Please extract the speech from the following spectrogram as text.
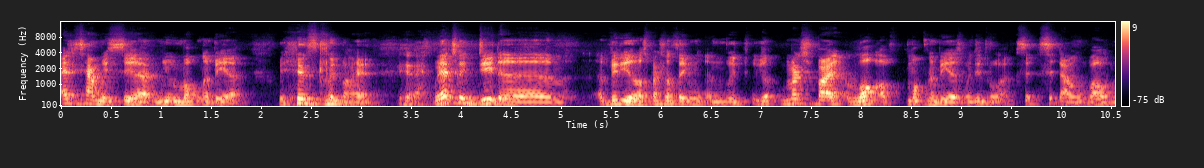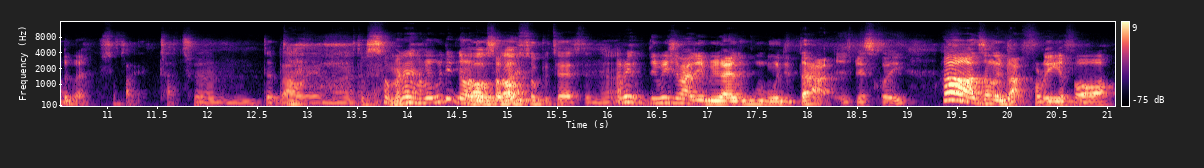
anytime we see a new Mockner beer, we instantly buy it. Yeah. We actually did um, a video, a special thing, and we, we got, managed to buy a lot of Mockner beers. We did like sit, sit down with them, didn't we? Stuff like Tatra and the Bowie and There was so many. I mean, we didn't know there was so many. super tasty. and that. I mean, the original idea we when we did that is basically, oh, there's only about three or four.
